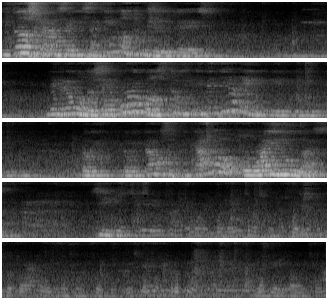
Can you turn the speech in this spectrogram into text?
y todo se ganancializa, ¿quién construye de ustedes? Le pregunto, si alguno construye, ¿entendieron el, el, lo, que, lo, que, estamos explicando o hay dudas? Sí. Cuando esto no es un sueldo, el trabajo no es un sueldo, el sueldo es propio, más bien ganancial.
